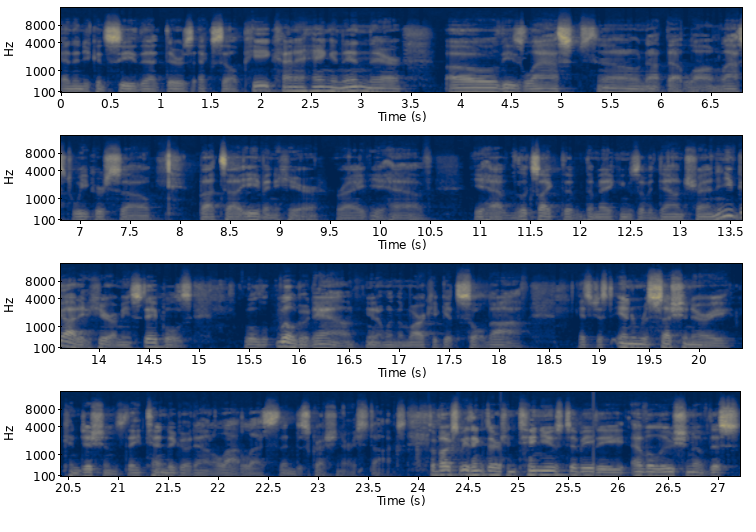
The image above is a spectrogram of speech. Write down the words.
And then you can see that there's XLP kind of hanging in there. Oh, these last, oh, not that long, last week or so. But uh, even here, right, you have you have looks like the, the makings of a downtrend. And you've got it here. I mean staples will will go down you know when the market gets sold off. It's just in recessionary conditions they tend to go down a lot less than discretionary stocks. So folks we think there continues to be the evolution of this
